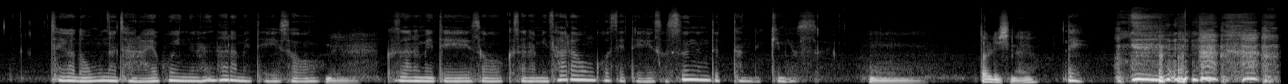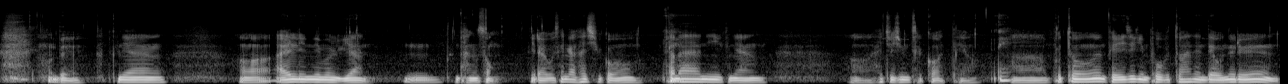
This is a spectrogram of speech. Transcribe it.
제가 너무나 잘 알고 있는 한 사람에 대해서 네. 그 사람에 대해서 그 사람이 살아온 것에 대해서 쓰는 듯한 느낌이었어요. 어, 떨리시나요? 네, 네, 그냥 어, 아일리님을 위한 음, 방송이라고 생각하시고 편안히 그냥 어, 해주시면 될 것 같아요. 네, 아, 보통은 베이직 인포부터 하는데 오늘은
